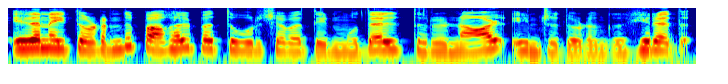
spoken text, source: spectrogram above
இதனைத் தொடர்ந்து பகல்பத்து உற்சவத்தின் முதல் திருநாள் இன்று தொடங்குகிறது.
